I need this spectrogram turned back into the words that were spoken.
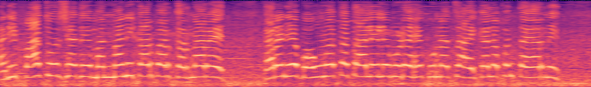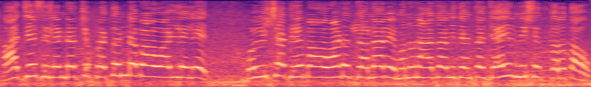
आणि पाच वर्षात हे मनमानी कारभार करणार आहेत. कारण हे बहुमतात आलेल्यामुळे हे कुणाचं ऐकायला पण तयार नाहीत. आज जे सिलेंडरचे प्रचंड भाव वाढलेले आहेत. भविष्यात हे भाव वाढत जाणार आहे म्हणून आज आम्ही त्यांचा जाहीर निषेध करत आहोत.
